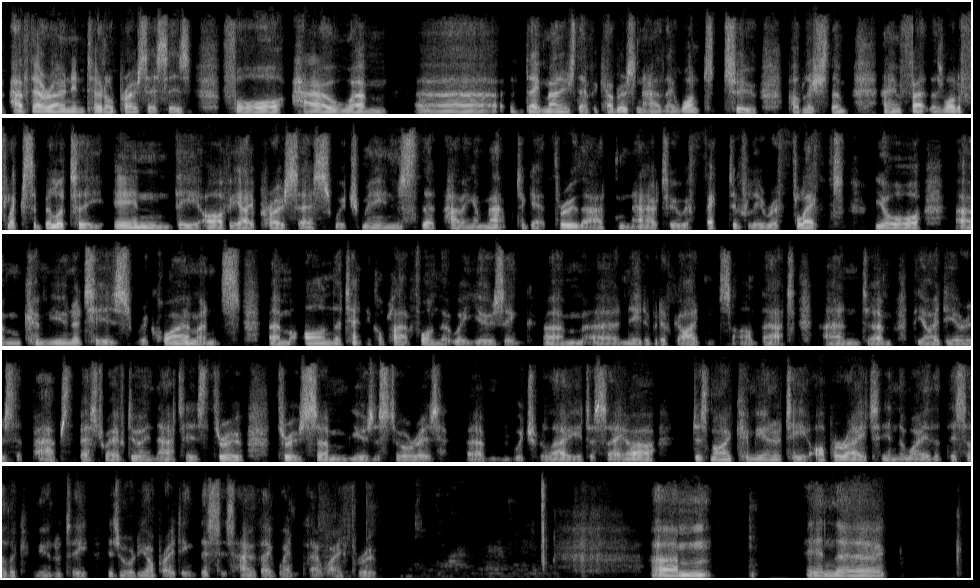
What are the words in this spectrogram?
have their own internal processes for how um, uh, they manage their vocabularies and how they want to publish them. And in fact, there's a lot of flexibility in the RVA process, which means that having a map to get through that and how to effectively reflect your um, community's requirements um, on the technical platform that we're using um, uh, need a bit of guidance on that. And um, the idea is that perhaps the best way of doing that is through through some user stories, um, which would allow you to say, ah, does my community operate in the way that this other community is already operating? This is how they went their way through. Um, in the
